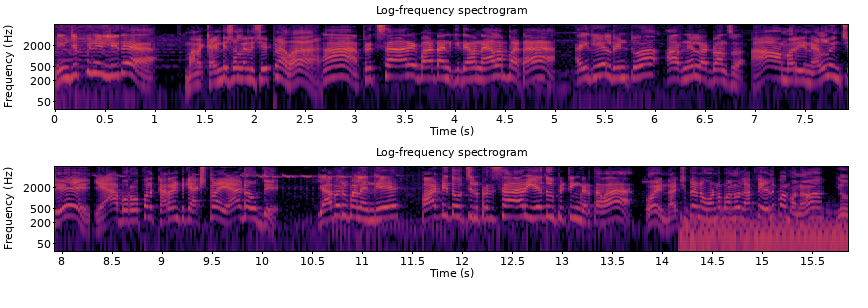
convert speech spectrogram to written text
నేను చెప్పిన ఇల్లు ఇదే. మన కండిషన్లని చెప్పినావా? ఆ, ప్రతిసారి ఇది ఇదేమన్నా నేలం పాట? ఐదు వేలు రెంటు ఆరు నెలలు అడ్వాన్స్. ఆ మరి నెల నుంచి యాభై రూపాయలు కరెంట్కి ఎక్స్ట్రా యాడ్ అవుద్ది. యాభై రూపాయలైంది? పార్టీతో వచ్చిన ప్రతిసారి ఏదో ఫిట్టింగ్ పెడతావా? ఓయ్ నచ్చితేనే ఉండమను లేకపోతే వెళ్ళిపోమను యో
